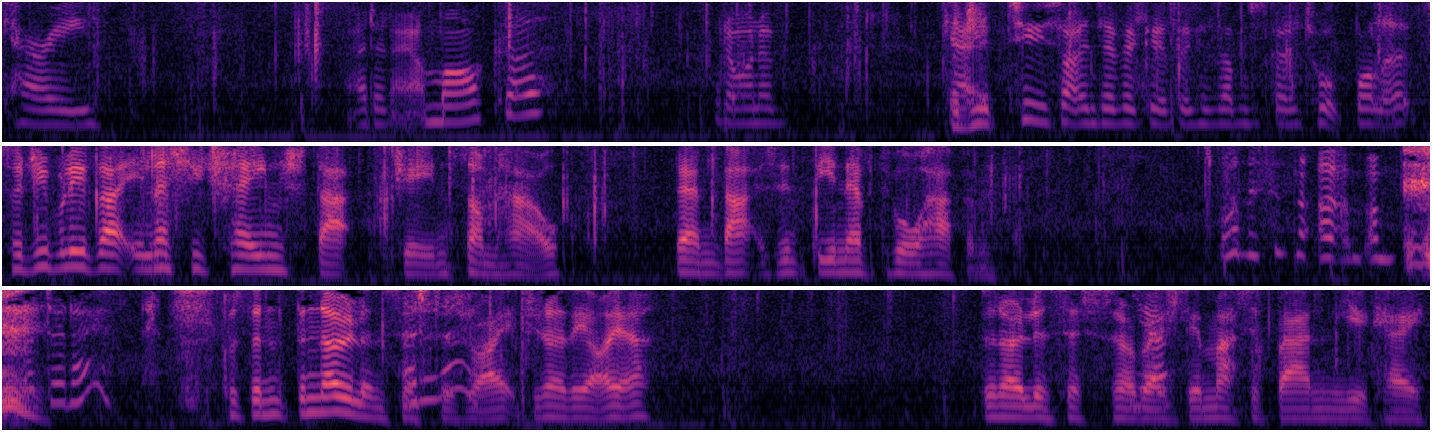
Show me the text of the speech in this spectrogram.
carry. I don't know a marker. I don't want to So get do you- too scientific because I'm just going to talk bollocks. So do you believe that unless you change that gene somehow, then that is the inevitable will happen? Well, this is not. I'm, I'm, I don't know. Because the, the Nolan sisters, right? Do you know they are? Yeah. The Nolan sisters are Yeah. basically a massive band in the UK.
